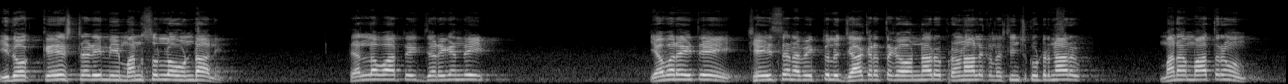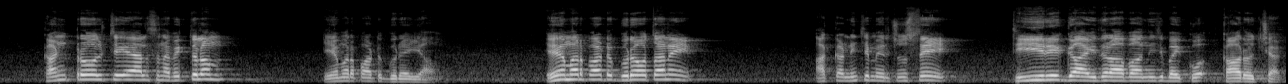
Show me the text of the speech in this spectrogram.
ఇది ఒక కేస్ స్టడీ మీ మనసుల్లో ఉండాలి. తెల్లవారితో ఇది జరిగింది. ఎవరైతే చేసిన వ్యక్తులు జాగ్రత్తగా ఉన్నారు ప్రణాళిక రచించుకుంటున్నారు మనం మాత్రం కంట్రోల్ చేయాల్సిన వ్యక్తులం ఏమరపాటుకు గురయ్యాం. ఏమరపాటుకు గురవుతానే అక్కడి నుంచి మీరు చూస్తే తీరిగ్గా హైదరాబాద్ నుంచి బై కారు వచ్చాడు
